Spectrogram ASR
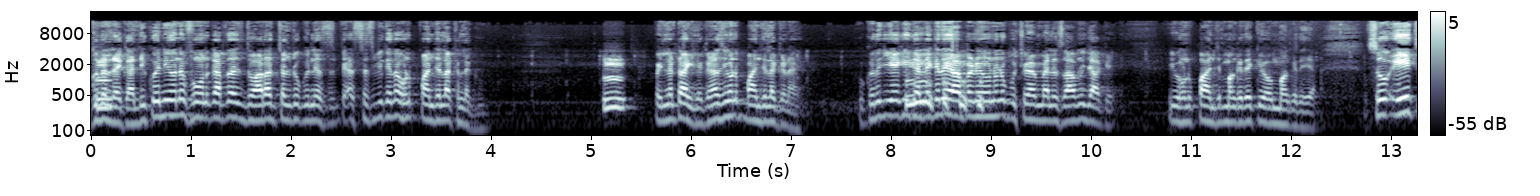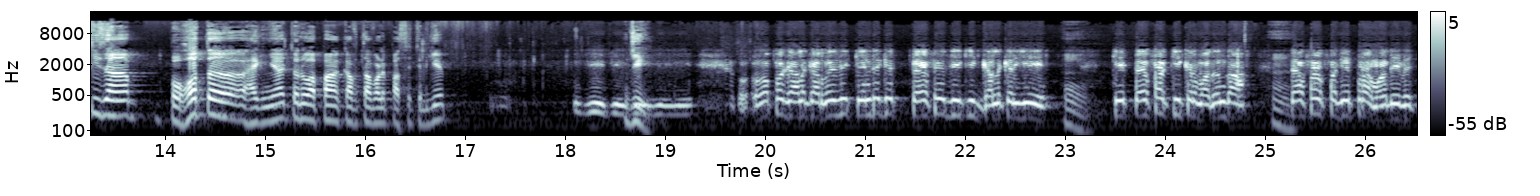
ਕੋਈ ਲੈ ਗੱਲ ਹੀ ਕੋਈ ਨਹੀਂ ਉਹਨੇ ਫੋਨ ਕਰਤਾ ਦੁਬਾਰਾ ਚੱਲ ਜੋ ਕੋਈ ਨਹੀਂ ਐਸਐਸਪੀ ਕਹਿੰਦਾ ਹੁਣ 5 ਲੱਖ ਲੱਗੂ। ਹੂੰ। ਪਹਿਲਾਂ 2.5 ਲੱਗਣਾ ਸੀ ਹੁਣ 5 ਲੱਗਣਾ ਹੈ। ਉਹ ਕਹਿੰਦੇ ਜੀ ਇਹ ਕੀ ਗੱਲ ਹੈ ਕਹਿੰਦੇ ਆਪਣੇ ਉਹਨਾਂ ਨੂੰ ਪੁੱਛੋ ਐਮਐਲਏ ਸਾਹਿਬ ਨੂੰ ਜਾ ਕੇ ਵੀ ਹੁਣ 5 ਮੰਗਦੇ ਕਿਉਂ ਮੰਗਦੇ ਆ। ਸੋ ਇਹ ਚੀਜ਼ਾਂ ਬਹੁਤ ਹੈਗੀਆਂ। ਚਲੋ ਆਪਾਂ ਕਵਿਤਾ ਵਾਲੇ ਪਾਸੇ ਚੱਲੀਏ। ਜੀ ਜੀ ਜੀ। ਉਹ ਆਪਾਂ ਗੱਲ ਕਰ ਰਹੇ ਸੀ ਕਹਿੰਦੇ ਕਿ ਪੈਸੇ ਦੀ ਕੀ ਗੱਲ ਕਰੀਏ ਕਿ ਪੈਸਾ ਕੀ ਕਰਵਾ ਦਿੰਦਾ? ਪੈਸਾ ਸਗੇ ਭਰਾਵਾਂ ਦੇ ਵਿੱਚ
